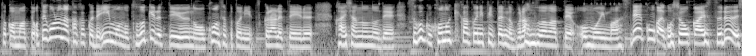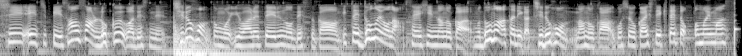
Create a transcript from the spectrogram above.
とかもあってお手頃な価格でいいものを届けるっていうのをコンセプトに作られている会社なのですごくこの企画にぴったりなブランドだなって思います。で今回ご紹介する CHP336 はですねチルホンとも言われているのですが一体どのような製品なのかどの辺りがチル本なのかご紹介していきたいと思います。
